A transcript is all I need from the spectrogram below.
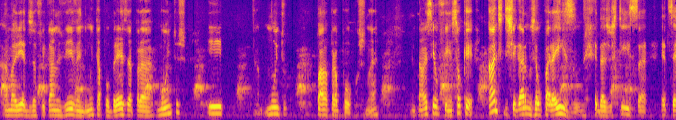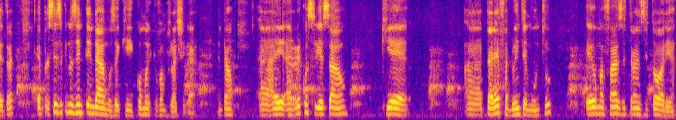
a maioria dos africanos vivem, de muita pobreza para muitos e muito para, poucos, não é? Então esse é o fim. Só que antes de chegarmos ao paraíso da justiça, etc., é preciso que nos entendamos aqui como é que vamos lá chegar. Então a, a reconciliação que é a tarefa do Intermundo é uma fase transitória.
